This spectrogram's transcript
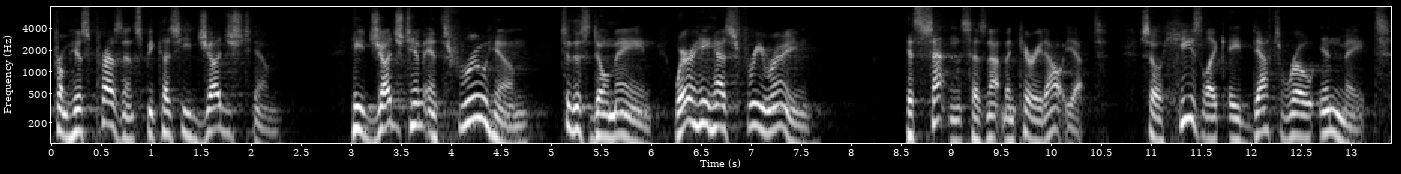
from his presence because he judged him. He judged him and threw him to this domain where he has free reign. His sentence has not been carried out yet. So he's like a death row inmate.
